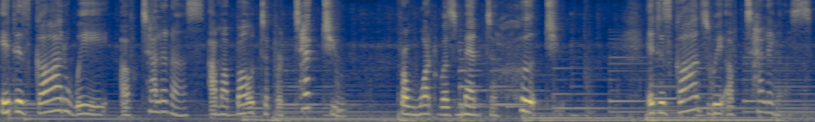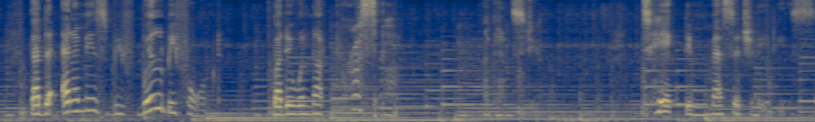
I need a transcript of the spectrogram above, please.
It is God's way of telling us, I'm about to protect you from what was meant to hurt you. It is God's way of telling us that the enemies be, will be formed, but they will not prosper against you. Take the message, ladies.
